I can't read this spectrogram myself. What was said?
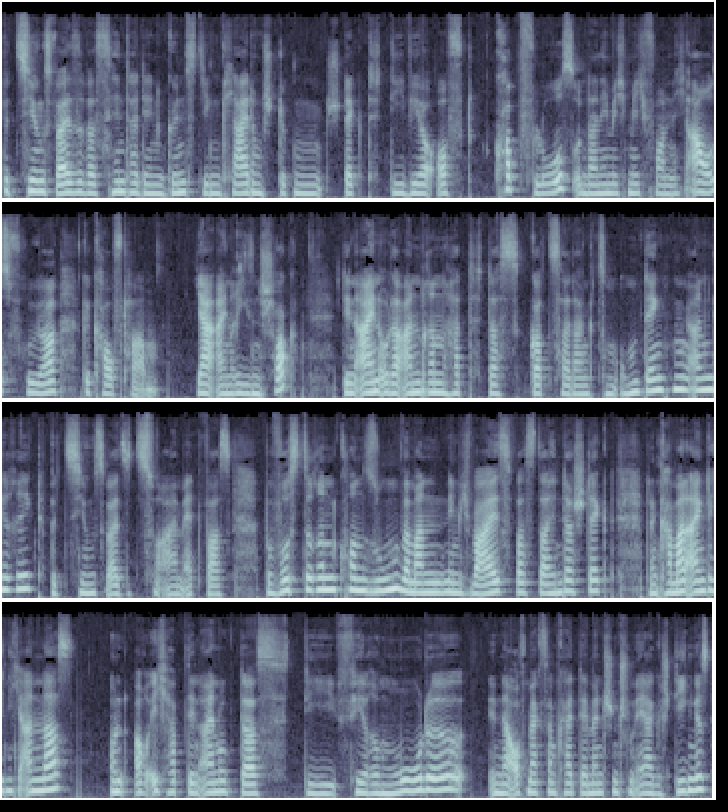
Beziehungsweise was hinter den günstigen Kleidungsstücken steckt, die wir oft kopflos, und da nehme ich mich von nicht aus, früher gekauft haben. Ja, ein Riesenschock. Den einen oder anderen hat das Gott sei Dank zum Umdenken angeregt, beziehungsweise zu einem etwas bewussteren Konsum. Wenn man nämlich weiß, was dahinter steckt, dann kann man eigentlich nicht anders. Und auch ich habe den Eindruck, dass die faire Mode in der Aufmerksamkeit der Menschen schon eher gestiegen ist,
